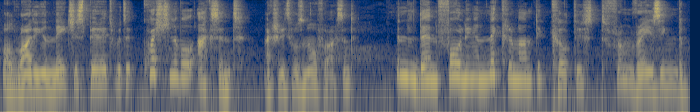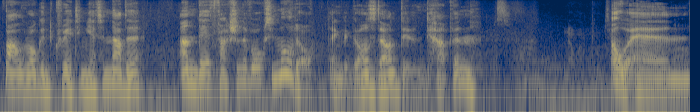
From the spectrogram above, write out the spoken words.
while riding a nature spirit with a questionable accent, actually it was an awful accent, and then foiling a necromantic cultist from raising the Balrog and creating yet another undead faction of orcs in Mordor. Thank the gods that didn't happen. Oh, and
